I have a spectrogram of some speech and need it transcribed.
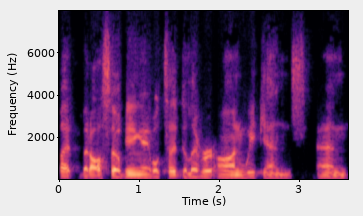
but but also being able to deliver on weekends and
